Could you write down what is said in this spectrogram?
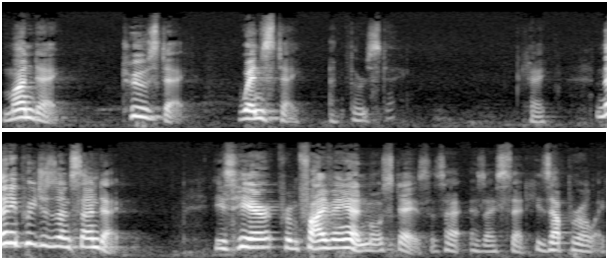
Monday, Tuesday, Wednesday, and Thursday. Okay? And then he preaches on Sunday. He's here from 5 a.m. most days, as I, as I said. He's up early.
